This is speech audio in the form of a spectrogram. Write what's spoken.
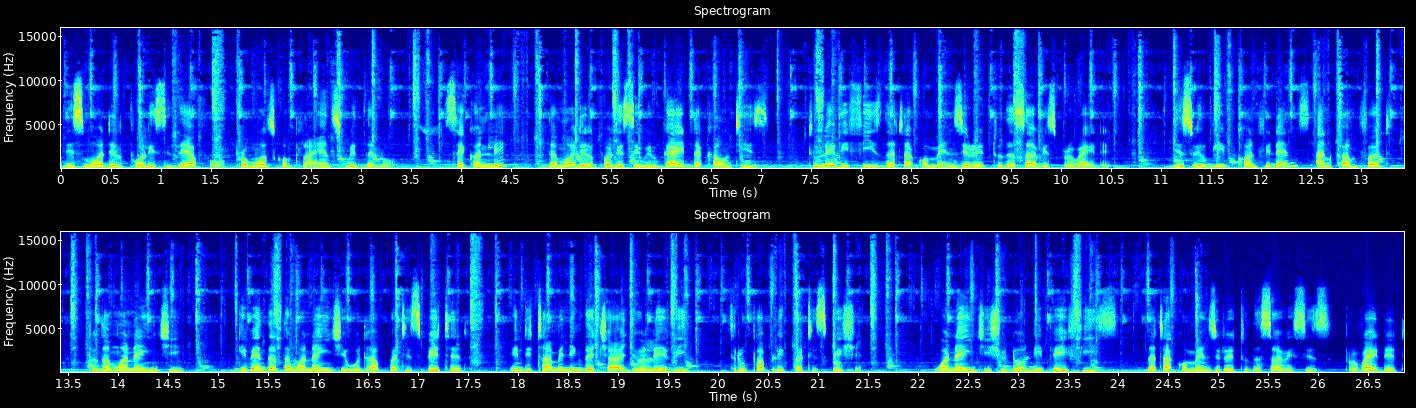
This model policy, therefore, promotes compliance with the law. Secondly, the model policy will guide the counties to levy fees that are commensurate to the service provided. This will give confidence and comfort to the Mwananchi, given that the Mwananchi would have participated in determining the charge or levy through public participation. Wananchi should only pay fees that are commensurate to the services provided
